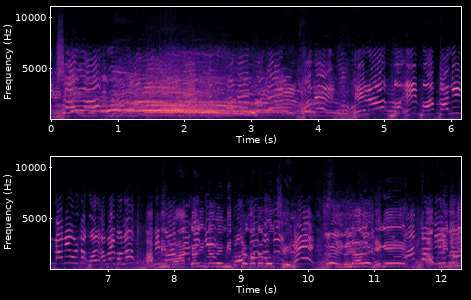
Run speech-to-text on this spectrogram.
ইনশাআল্লাহ হবে। এরা মা- এই মা কালীর নামে উল্টো বল আমায় বলো আমি আপনি মা কালীর নামে মিথ্যে কথা বলছেন সিগন্যাল ভেঙে আপনি যদি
